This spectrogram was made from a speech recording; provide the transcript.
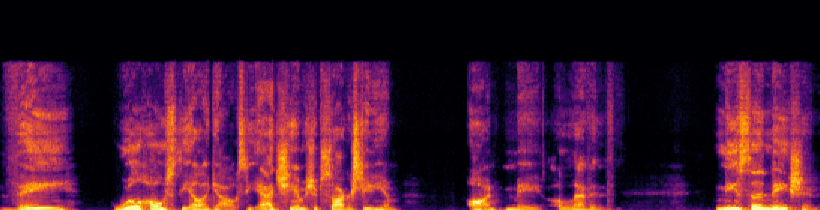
they will host the LA Galaxy at Championship Soccer Stadium on May 11th. Nisa Nation,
